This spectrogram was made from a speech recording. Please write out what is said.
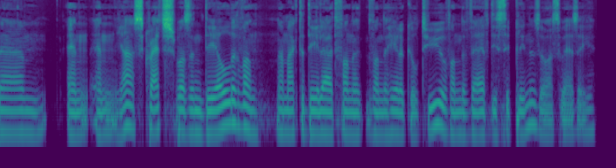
ehm, en, en ja, Scratch was een deel ervan. Dat maakte deel uit van, het, van de hele cultuur, van de vijf disciplines, zoals wij zeggen.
